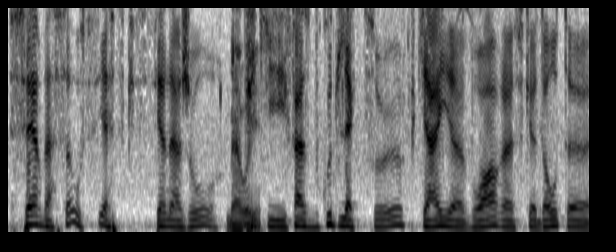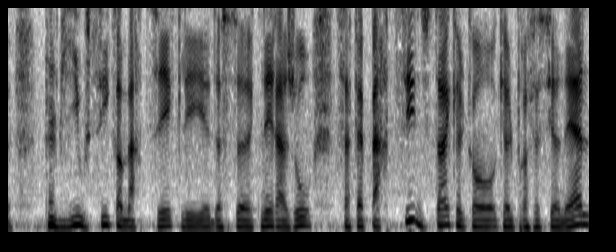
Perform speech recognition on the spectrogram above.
servent à ça aussi, à ce qu'ils se tiennent à jour. Ben oui. Puis qu'ils fassent beaucoup de lectures, puis qu'ils aillent euh, voir euh, ce que d'autres euh, publient aussi comme articles et de se tenir à jour. Ça fait partie du temps que le, con- que le professionnel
